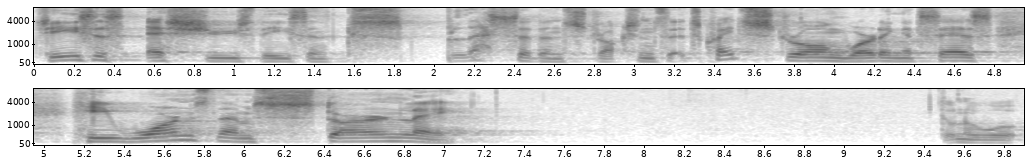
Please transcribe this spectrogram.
Jesus issues these explicit instructions. It's quite strong wording. It says, He warns them sternly. I don't know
